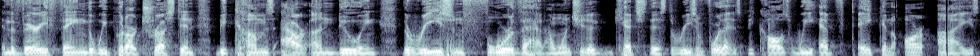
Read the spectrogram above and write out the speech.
and the very thing that we put our trust in becomes our undoing. The reason for that i want you to catch this the reason for that is because we have taken our eyes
